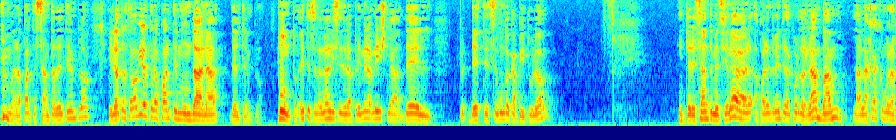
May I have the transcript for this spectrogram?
a la parte santa del templo y el otro estaba abierto a la parte mundana del templo. Punto. Este es el análisis de la primera Mishnah del, de este segundo capítulo. Interesante mencionar, aparentemente de acuerdo al Rambam, la alajá como Rav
